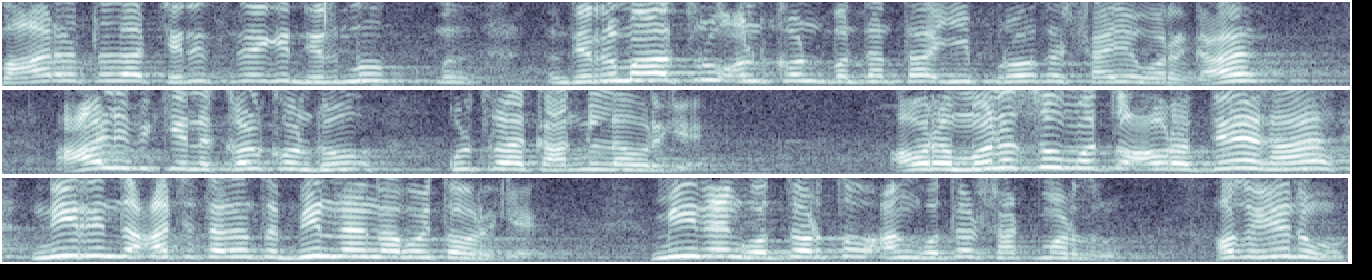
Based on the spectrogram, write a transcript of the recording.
ಭಾರತದ ಚರಿತ್ರೆಗೆ ನಿರ್ಮ, ನಿರ್ಮಾತೃ ಅಂದ್ಕೊಂಡು ಬಂದಂಥ ಈ ಪುರೋಧಶಾಹಿ ವರ್ಗ ಆಳ್ವಿಕೆಯನ್ನು ಕಳ್ಕೊಂಡು ಕುಳ್ಕೊಳ್ಳೋಕ್ಕಾಗಲಿಲ್ಲ ಅವರಿಗೆ. ಅವರ ಮನಸ್ಸು ಮತ್ತು ಅವರ ದೇಹ ನೀರಿಂದ ಆಚೆ ತಗಂತ ಮೀನು ಹಂಗೆ ಆಗೋಯ್ತು ಅವ್ರಿಗೆ. ಮೀನು ಹೆಂಗೆ ಒದ್ದಾಡ್ತೋ ಹಂಗೆ ಒದ್ದಾಡಿ ಸ್ಟಾರ್ಟ್ ಮಾಡಿದ್ರು. ಅದು ಏನು,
